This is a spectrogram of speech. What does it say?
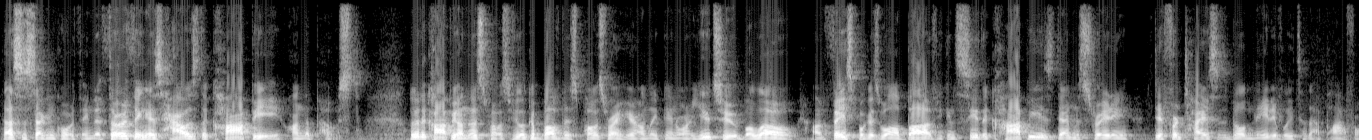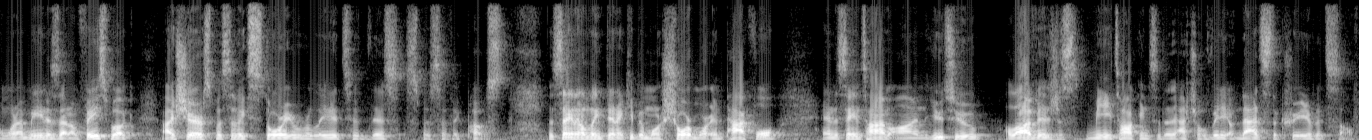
That's the second core thing. The third thing is how is the copy on the post? Look at the copy on this post. If you look above this post right here on LinkedIn or on YouTube below, on Facebook as well above, you can see the copy is demonstrating different types is built natively to that platform. What I mean is that on Facebook, I share a specific story related to this specific post. The same on LinkedIn, I keep it more short, more impactful. And at the same time on YouTube, a lot of it is just me talking to the actual video. That's the creative itself.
